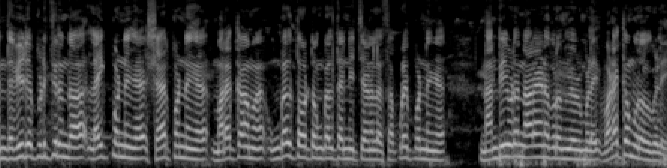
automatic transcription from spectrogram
இந்த வீடியோ பிடிச்சிருந்தா லைக் பண்ணுங்கள் ஷேர் பண்ணுங்கள் மறக்காமல் உங்கள் தோட்டம் உங்கள் தண்ணி சேனலை சப்ஸ்கிரைப் பண்ணுங்கள் நன்றியுடன் நாராயணபுரம் ஏழுமலை. வணக்கம் உறவுகளே.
